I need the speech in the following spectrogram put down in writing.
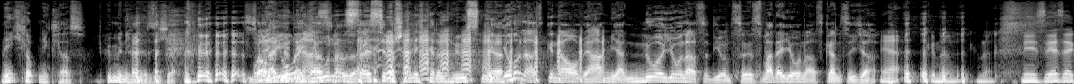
Nee, ich glaube Niklas. Ich bin mir nicht mehr sicher. Oder Jonas. Jonas, da ist die Wahrscheinlichkeit am höchsten, ja. Jonas, genau. Wir haben ja nur Jonas, die uns Es war der Jonas, ganz sicher. Ja, genau, genau. Nee, sehr, sehr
